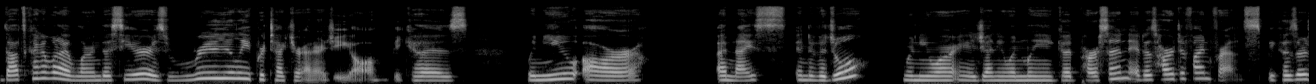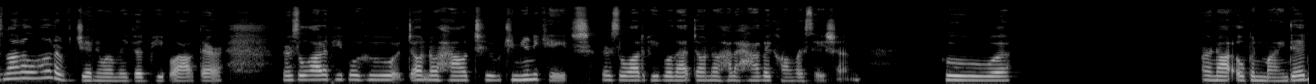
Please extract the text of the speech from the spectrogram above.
that's kind of what I've learned this year is really protect your energy, y'all, because when you are a nice individual, when you are a genuinely good person, it is hard to find friends because there's not a lot of genuinely good people out there. There's a lot of people who don't know how to communicate. There's a lot of people that don't know how to have a conversation, who are not open minded.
